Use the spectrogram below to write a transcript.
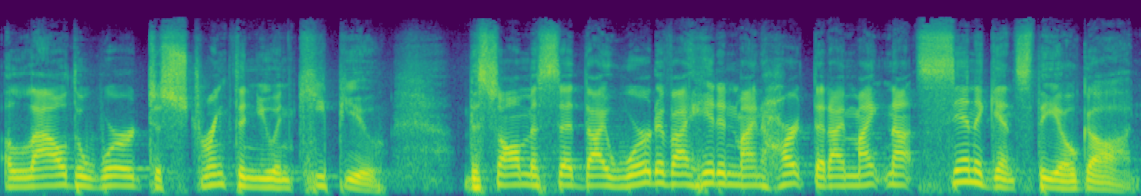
Allow the Word to strengthen you and keep you. The psalmist said, Thy word have I hid in mine heart that I might not sin against thee, O God.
